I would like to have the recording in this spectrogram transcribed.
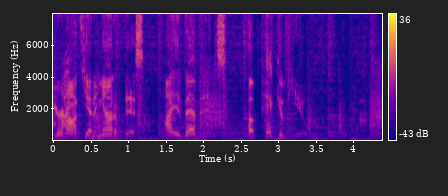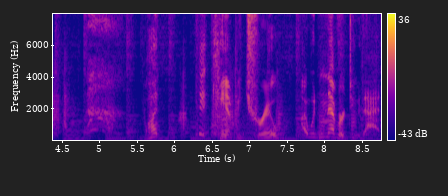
You're not getting out of this. I have evidence. A pic of you. What? It can't be true. I would never do that.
